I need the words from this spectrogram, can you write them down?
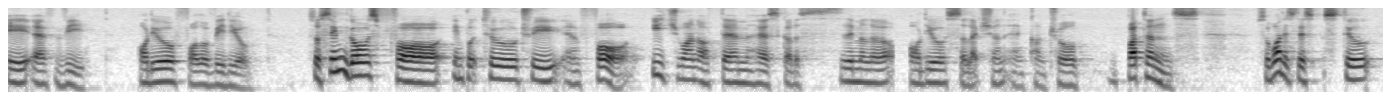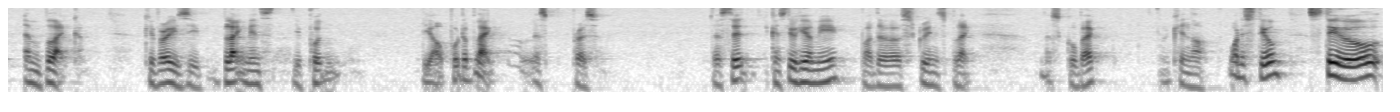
AFV, audio follow video. So same goes for input 2, 3, and 4. Each one of them has got a similar audio selection and control buttons. So what is this still and black? Okay, very easy. Black means you put the output of black. Let's press. That's it. You can still hear me, but the screen is black. Let's go back. Okay, now what is still? Still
